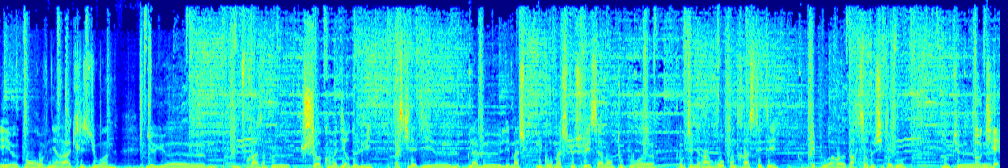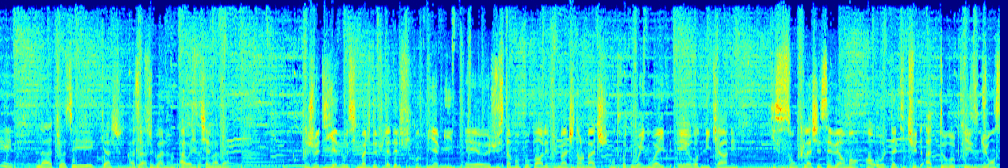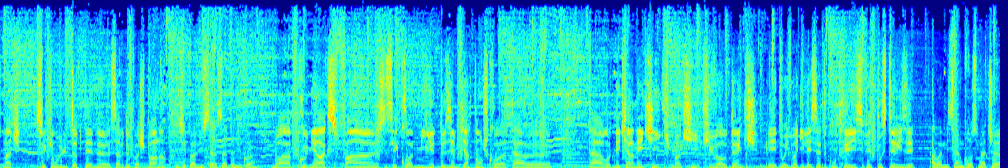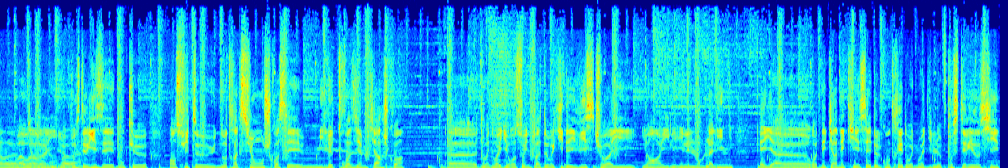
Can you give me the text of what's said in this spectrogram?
Et euh, pour en revenir à Chris Duwan, il y a eu euh, une phrase un peu choc, on va dire, de lui. Parce qu'il a dit euh, là, le- les, matchs, les gros matchs que je fais, c'est avant tout pour euh, obtenir un gros contrat cet été et pouvoir euh, partir de Chicago. Donc euh, Ok. là, tu vois, c'est cash. Ah, ça clash, fait quoi. mal, hein. Ah ouais, ça pitié. fait mal. ouais. Jeudi, il y avait aussi le match de Philadelphie contre Miami. Et euh, juste un mot pour parler du match dans le match entre Dwayne Wade et Rodney Carney qui se sont clashés sévèrement en haute altitude à deux reprises durant ce match. Ceux qui ont vu le top 10 euh, savent de quoi je parle. Hein. J'ai pas vu ça, ça donne quoi? Bon, à première action, enfin, c'est quoi, milieu de deuxième quart-temps, je crois. T'as euh, t'as Rodney Carney qui, qui, bah, qui, qui va au dunk et Dwayne Wade il essaie de contrer, il se fait postériser. Ah ouais, mais c'est un gros matcheur. euh, Ouais, ouais, ouais, hein. il le Ouais, ouais. postérise et donc euh, ensuite une autre action, je crois c'est milieu de troisième quart, je crois. Euh, Dwayne Wade il reçoit une passe de Ricky Davis, tu vois, il, il- il est le long de la ligne et il y a euh, Rodney Carney qui essaye de le contrer, Dwayne Wade il le postérise aussi.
